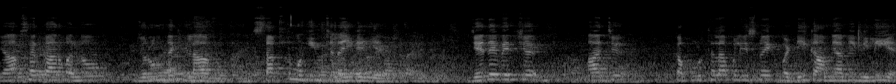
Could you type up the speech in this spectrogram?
ਪੰਜਾਬ ਸਰਕਾਰ ਵੱਲੋਂ ਜੁਰਮ ਦੇ ਖਿਲਾਫ ਸਖਤ ਮੁਹਿੰਮ ਚਲਾਈ ਗਈ ਹੈ, ਜਿਹਦੇ ਵਿੱਚ ਅੱਜ ਕਪੂਰਥਲਾ ਪੁਲਿਸ ਨੂੰ ਇੱਕ ਵੱਡੀ ਕਾਮਯਾਬੀ ਮਿਲੀ ਹੈ,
